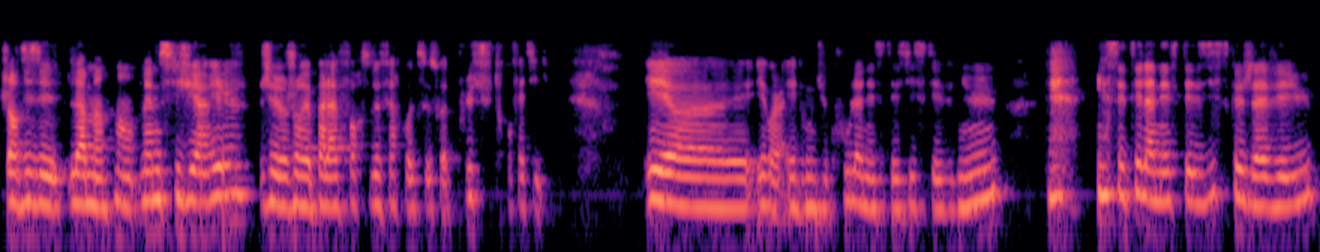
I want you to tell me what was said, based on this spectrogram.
Je leur disais Là, maintenant, même si j'y arrive, j'aurais pas la force de faire quoi que ce soit de plus, je suis trop fatiguée. Et, euh, et voilà, et donc du coup, l'anesthésiste est venu, et c'était l'anesthésiste que j'avais eu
